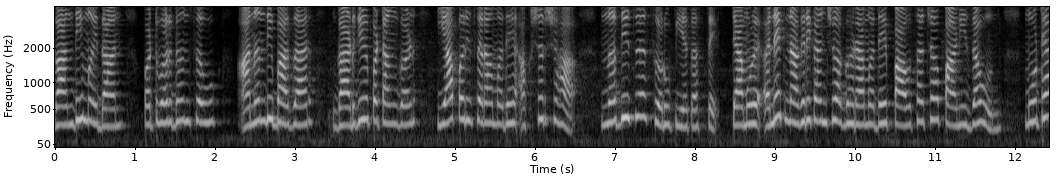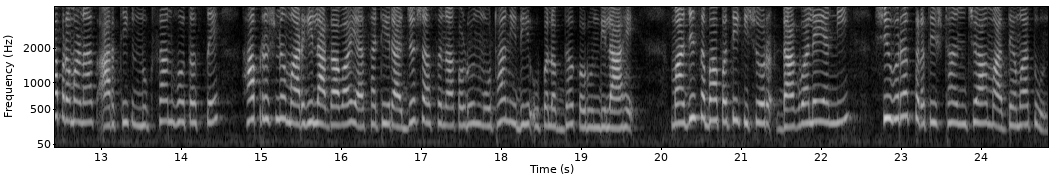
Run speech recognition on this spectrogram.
गांधी मैदान पटवर्धन चौक आनंदी बाजार गाडगीळ पटांगण या परिसरामध्ये अक्षरशः नदीचे स्वरूप येत असते. त्यामुळे अनेक नागरिकांच्या घरामध्ये पावसाच्या पाणी जाऊन मोठ्या प्रमाणात आर्थिक नुकसान होत असते हा प्रश्न मार्गी लागावा यासाठी राज्य शासनाकडून मोठा निधी उपलब्ध करून दिला आहे. माजी सभापती किशोर डागवाले यांनी शिवरत प्रतिष्ठानच्या माध्यमातून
